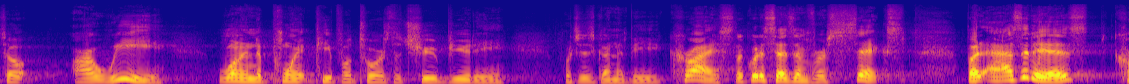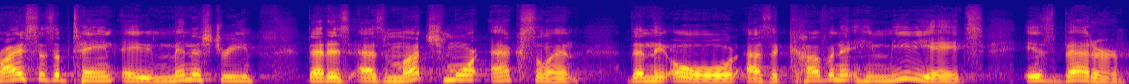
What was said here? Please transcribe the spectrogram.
So, are we willing to point people towards the true beauty, which is going to be Christ. Look what it says in verse 6. But as it is, Christ has obtained a ministry that is as much more excellent than the old, as the covenant he mediates is better,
